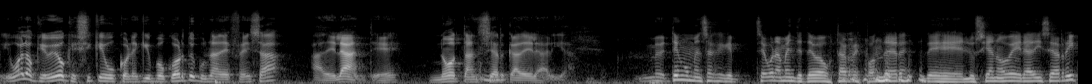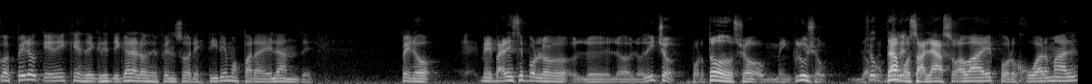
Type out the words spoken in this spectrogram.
Igual lo que veo que sí que busca un equipo corto y con una defensa adelante, ¿eh? no tan cerca del área. Tengo un mensaje que seguramente te va a gustar responder de Luciano Vera. Dice, Rico, espero que dejes de criticar a los defensores, tiremos para adelante. Pero me parece por lo, lo- lo- lo dicho, por todos, yo me incluyo. Lo matamos a Lazo, a Baez por jugar mal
